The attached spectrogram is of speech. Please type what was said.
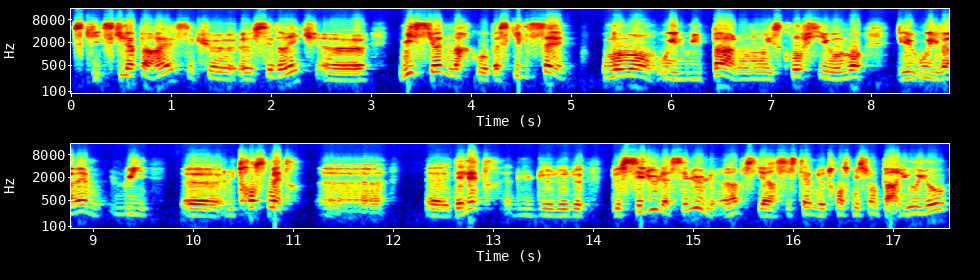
ce qu'il ce apparaît, c'est que euh, Cédric euh, missionne Marco parce qu'il sait au moment où il lui parle, au moment où il se confie, au moment où il va même lui euh, lui transmettre euh, des lettres de, de, de, de, cellule à cellule, hein, parce qu'il y a un système de transmission par yo-yo.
